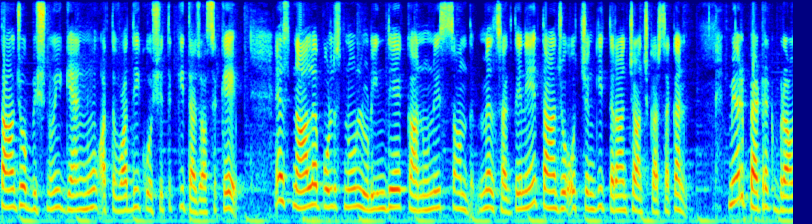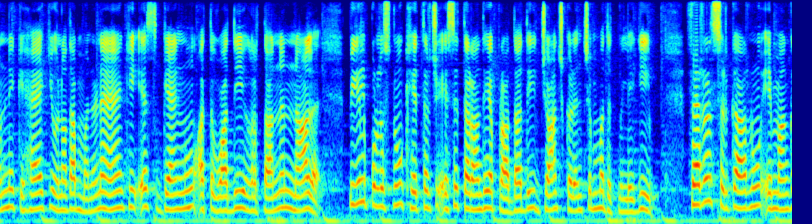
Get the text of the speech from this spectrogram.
ਤਾਂ ਜੋ ਬਿਸ਼ਨੋਈ ਗੈਂਗ ਨੂੰ ਅਤਵਾਦੀ ਘੋਸ਼ਿਤ ਕੀਤਾ ਜਾ ਸਕੇ। ਇਸ ਨਾਲ ਪੁਲਿਸ ਨੂੰ ਲੋੜੀਂਦੇ ਦੇ ਕਾਨੂੰਨੀ ਸੰਦ ਮਿਲ ਸਕਦੇ ਨੇ ਤਾਂ ਜੋ ਉਹ ਚੰਗੀ ਤਰ੍ਹਾਂ ਜਾਂਚ ਕਰ ਸਕਣ। ਮੇਅਰ ਪੈਟਰਿਕ ਬ੍ਰਾਊਨ ਨੇ ਕਿਹਾ ਹੈ ਕਿ ਉਹਨਾਂ ਦਾ ਮੰਨਣਾ ਹੈ ਕਿ ਇਸ ਗੈਂਗ ਨੂੰ ਅਤਵਾਦੀ ਗਰਦਾਨਨ ਨਾਲ ਪੀਲ ਪੁਲਿਸ ਨੂੰ ਖੇਤਰ 'ਚ ਇਸੇ ਤਰ੍ਹਾਂ ਦੇ ਅਪਰਾਧਾਂ ਦੀ ਜਾਂਚ ਕਰਨ 'ਚ ਮਦਦ ਮਿਲੇਗੀ। ਫੈਡਰਲ ਸਰਕਾਰ ਨੂੰ ਇਹ ਮੰਗ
